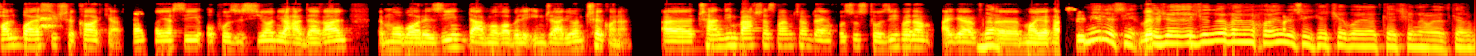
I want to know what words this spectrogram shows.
حال بایستی چه کار کرد؟ حال بایستی اپوزیسیون یا حداقل مبارزین در مقابل این جریان چه کنند؟ چندین بخش هست من می‌تونم در این خصوص توضیح بدم اگر بله. مایل هستید. می‌رسیم اجازه بفرمایید خواهیم رسید که چه باید کرد چه نباید کرد.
